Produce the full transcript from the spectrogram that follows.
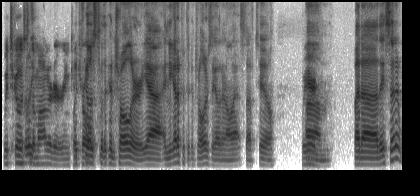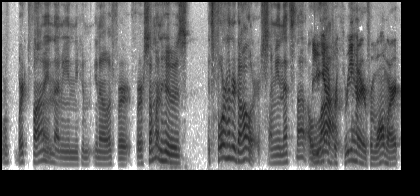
which goes to the monitor and which goes to the controller, yeah, and you got to put the controllers together and all that stuff too. Weird. Um, but uh, they said it worked fine. I mean, you can you know for for someone who's it's four hundred dollars. I mean, that's not a Well, you lot. get it for three hundred from Walmart.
